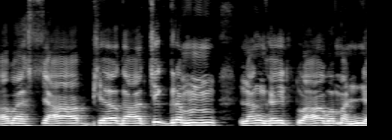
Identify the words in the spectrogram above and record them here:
अवश्याभ्यगाचिग्रम लंघय्वावमन्य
